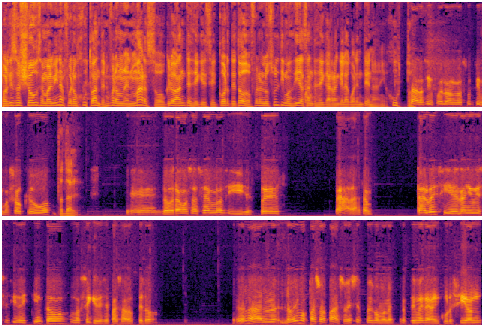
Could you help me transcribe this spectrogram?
Porque esos shows en Malvinas fueron justo antes, no fueron en marzo, creo antes de que se corte todo, fueron los últimos días antes de que arranque la cuarentena, justo. Claro, sí, fueron los últimos shows que hubo. Total. Eh, logramos hacerlos y después, nada, tal vez si el año hubiese sido distinto, no sé qué hubiese pasado, pero, pero nada, lo, lo vimos paso a paso, ese fue como nuestra primera incursión,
